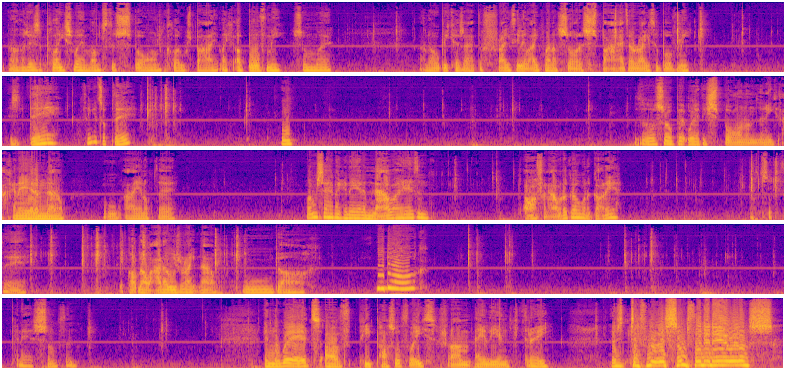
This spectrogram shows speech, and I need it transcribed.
Now there is a place where monsters spawn close by, like above me somewhere. I know because I had the fright of me like when I saw a spider right above me. Is it there? I think it's up there. Oh. There's also a bit where they spawn underneath. I can hear them now. Oh, iron up there. What I'm saying I can hear them now, I heard them half an hour ago when I got here. What's up there? Got no arrows right now. Ooh, dark. Ooh, dark. Can hear something. In the words of Pete Postlethwaite from Alien 3, there's definitely something in here with us.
